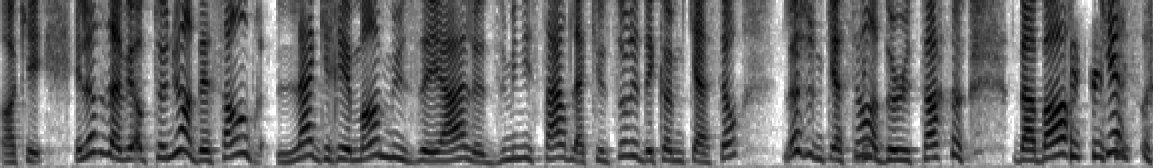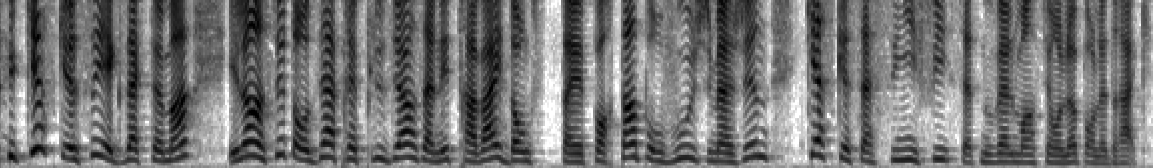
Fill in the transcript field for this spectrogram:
OK. Et là, vous avez obtenu en décembre l'agrément muséal du ministère de la Culture et des Communications. Là, j'ai une question en deux temps. D'abord, qu'est-ce que c'est exactement? Et là, ensuite, on dit après plusieurs années de travail, donc c'est important pour vous, j'imagine. Qu'est-ce que ça signifie, cette nouvelle mention-là pour le DRAC?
